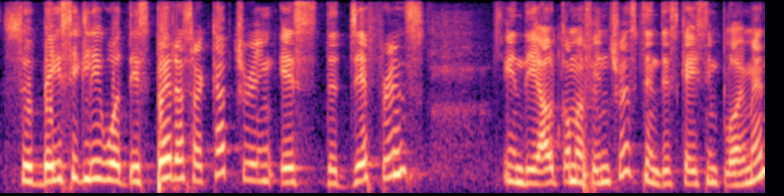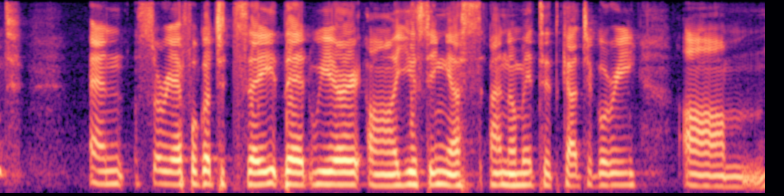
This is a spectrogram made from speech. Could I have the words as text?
So basically, what these betas are capturing is the difference in the outcome of interest, in this case, employment. And sorry, I forgot to say that we are uh, using as an omitted category um,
